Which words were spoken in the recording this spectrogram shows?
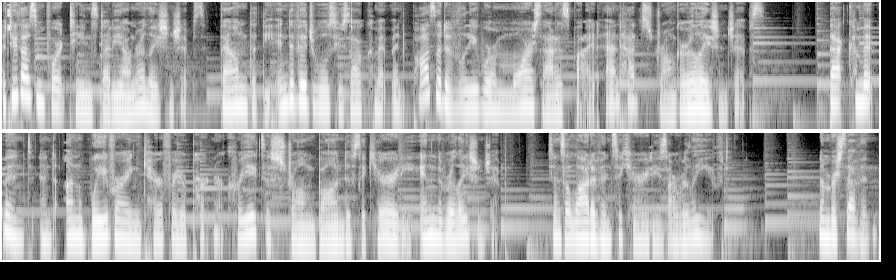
A 2014 study on relationships found that the individuals who saw commitment positively were more satisfied and had stronger relationships. That commitment and unwavering care for your partner creates a strong bond of security in the relationship since a lot of insecurities are relieved. Number seven,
